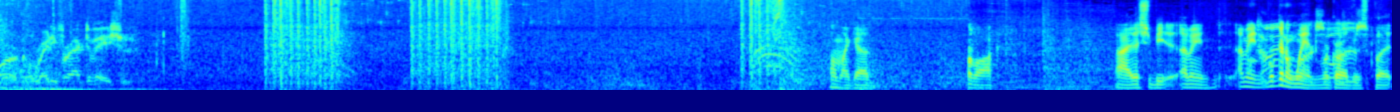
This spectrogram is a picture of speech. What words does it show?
Oracle ready for activation. Oh my god. Lock. Alright, this should be I mean I mean we're gonna win regardless, but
